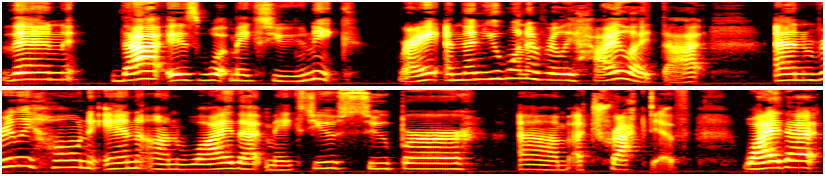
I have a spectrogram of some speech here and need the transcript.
Then that is what makes you unique, right? And then you want to really highlight that and really hone in on why that makes you super um, attractive why that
